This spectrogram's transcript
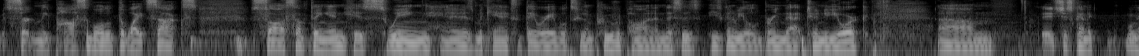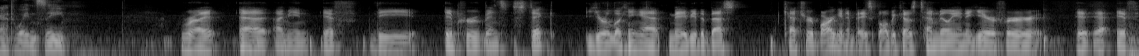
it's certainly possible that the White Sox saw something in his swing and in his mechanics that they were able to improve upon, and this is he's going to be able to bring that to New York. Um, it's just kind of we're going to have to wait and see. Right. Uh, I mean, if the improvements stick, you're looking at maybe the best catcher bargain in baseball because 10 million a year for if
